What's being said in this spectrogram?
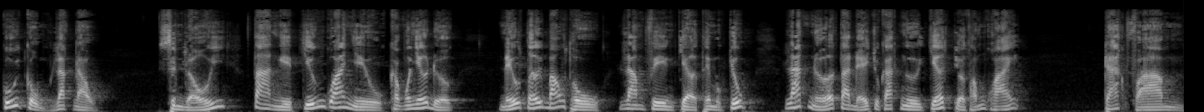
cuối cùng lắc đầu. Xin lỗi, ta nghiệp chướng quá nhiều, không có nhớ được. Nếu tới báo thù, làm phiền chờ thêm một chút, lát nữa ta để cho các ngươi chết cho thống khoái. Trác Phàm,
